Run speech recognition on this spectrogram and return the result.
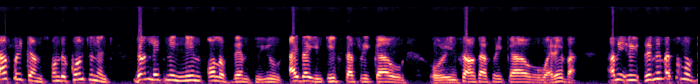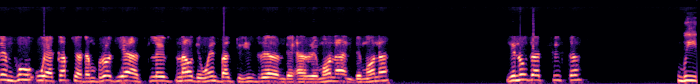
Africans on the continent. Don't let me name all of them to you, either in East Africa or, or in South Africa or wherever. I mean, re- remember some of them who were captured and brought here as slaves. Now they went back to Israel and they are Ramona and Demona. You know that, sister? We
